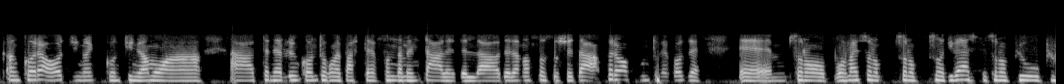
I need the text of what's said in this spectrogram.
ancora oggi noi continuiamo a, a, tenerlo in conto come parte fondamentale della, della nostra società, però appunto le cose eh, sono, ormai sono, sono, sono diverse, sono più, più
